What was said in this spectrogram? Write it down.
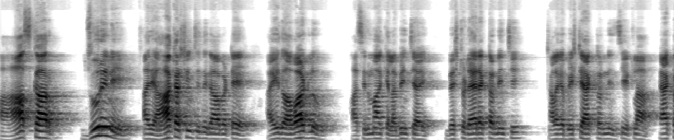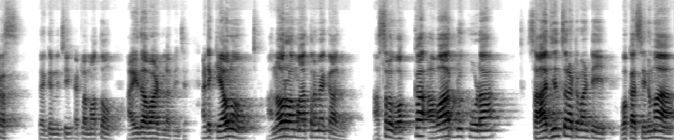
ఆ ఆస్కార్ జూరీని అది ఆకర్షించింది కాబట్టే ఐదు అవార్డులు ఆ సినిమాకి లభించాయి. బెస్ట్ డైరెక్టర్ నుంచి అలాగే బెస్ట్ యాక్టర్ నుంచి ఇట్లా యాక్ట్రస్ దగ్గర నుంచి ఇట్లా మొత్తం ఐదు అవార్డులు లభించాయి. అంటే కేవలం అనోరా మాత్రమే కాదు అసలు ఒక్క అవార్డు కూడా సాధించినటువంటి ఒక సినిమా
